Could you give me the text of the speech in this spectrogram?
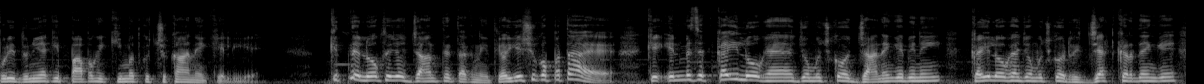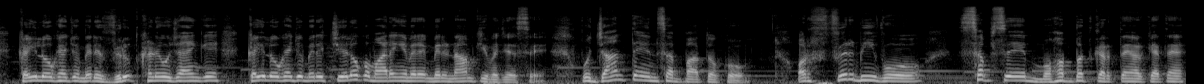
पूरी दुनिया की पापों की कीमत को चुकाने के लिए। कितने लोग थे जो जानते तक नहीं थे? और यीशु को पता है कि इनमें से कई लोग हैं जो मुझको जानेंगे भी नहीं, कई लोग हैं जो मुझको रिजेक्ट कर देंगे, कई लोग हैं जो मेरे विरुद्ध खड़े हो जाएँगे, कई लोग हैं जो मेरे चेलों को मारेंगे मेरे मेरे नाम की वजह से। वो जानते हैं इन सब बातों को, और फिर भी वो सबसे मोहब्बत करते हैं और कहते हैं,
